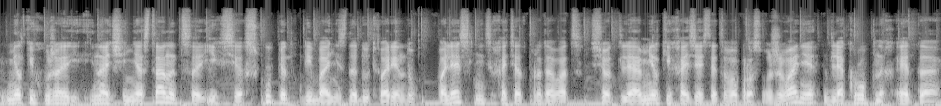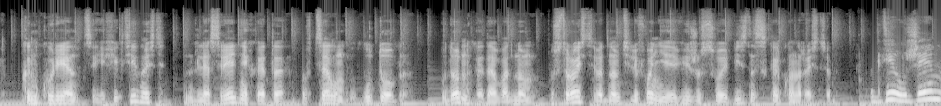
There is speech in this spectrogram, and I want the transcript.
Мелких уже иначе не останется, их всех скупят, либо они сдадут в аренду поля, если не захотят продаваться. Все, для мелких хозяйств это вопрос выживания, для крупных это конкуренция и эффективность, для средних это в целом удобно. Удобно, когда в одном устройстве, в одном телефоне я вижу свой бизнес, как он растет. Где уже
